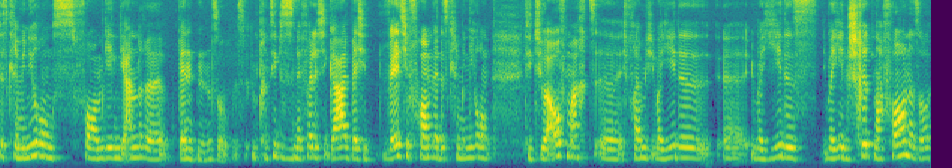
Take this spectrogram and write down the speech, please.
Diskriminierungsform gegen die andere wenden. So, Im Prinzip ist es mir völlig egal, welche, welche Form der Diskriminierung die Tür aufmacht. Äh, ich freue mich über, jede, äh, über, jedes, über jeden Schritt nach vorne. So.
